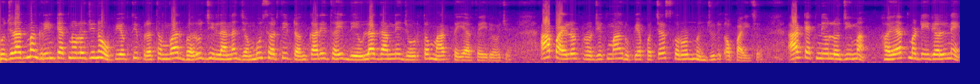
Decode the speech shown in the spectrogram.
ગુજરાતમાં ગ્રીન ટેકનોલોજીના ઉપયોગથી પ્રથમવાર ભરૂચ જિલ્લાના જંબુસરથી ટંકારી થઈ દેવલા ગામને જોડતો માર્ગ તૈયાર થઈ રહ્યો છે. આ પાયલોટ પ્રોજેક્ટમાં રૂપિયા પચાસ કરોડ મંજૂરી અપાઈ છે. આ ટેકનોલોજીમાં હયાત મટીરિયલને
